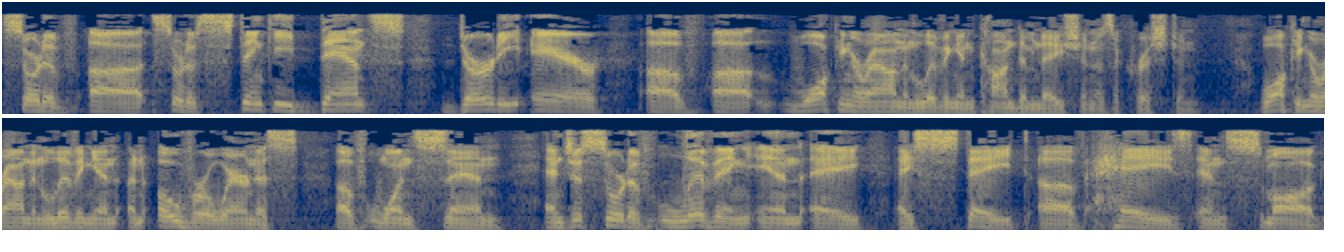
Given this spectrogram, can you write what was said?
sort of uh, sort of stinky, dense, dirty air of uh, walking around and living in condemnation as a Christian, walking around and living in an over awareness of one's sin, and just sort of living in a a state of haze and smog.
